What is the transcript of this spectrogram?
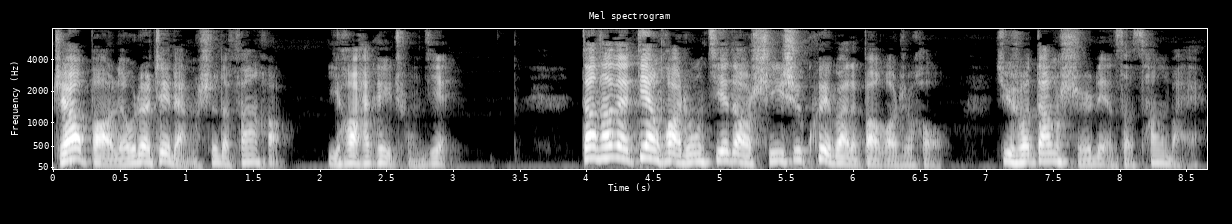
只要保留着这两个师的番号，以后还可以重建。当他在电话中接到十一师溃败的报告之后，据说当时脸色苍白，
